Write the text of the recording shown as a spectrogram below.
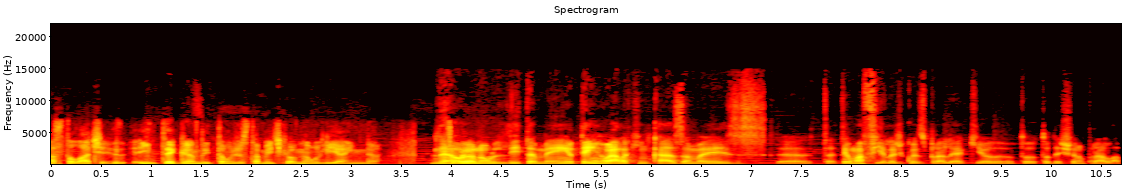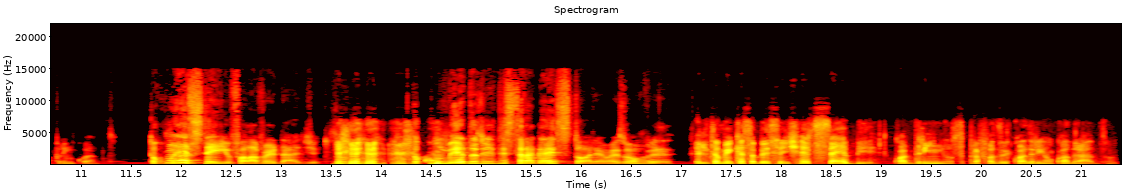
Astolate, integrando então justamente que eu não li ainda. Não, eu eu? não li também. Eu tenho ela aqui em casa, mas é, tem uma fila de coisas pra ler aqui. Eu tô, tô deixando pra lá por enquanto. Tô com Beleza. receio, falar a verdade. Não- tô com medo de, de estragar a história, mas vamos ver. Ele também quer saber se a gente recebe quadrinhos pra fazer quadrinho ao quadrado.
